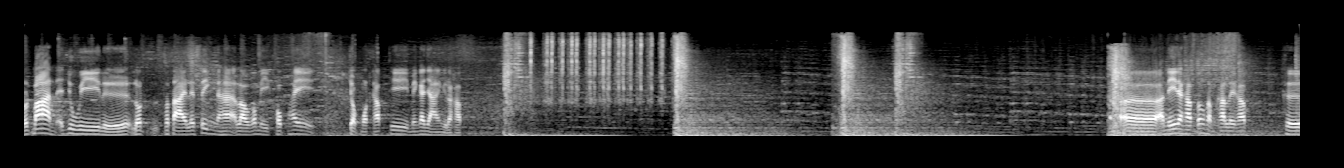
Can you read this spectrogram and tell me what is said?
รถบ้าน SUV หรือรถสไตล์เลสซิ่งนะฮะเราก็มีครบให้จบหมดครับที่เมงกันยางอยู่แล้วครับอันนี้นะครับต้องสำคัญเลยครับ คือ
